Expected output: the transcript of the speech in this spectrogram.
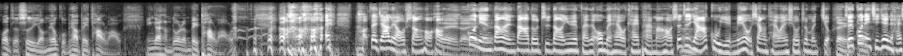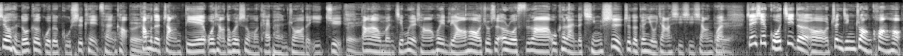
或者是有没有股票被套牢？应该很多人被套牢了。哎，好，在家疗伤哈。好，过年当然大家都知道，因为反正欧美还有开盘嘛哈，甚至雅股也没有像台湾休这么久，所以过年期间你还是有很多各国的股市可以参考，他们的涨跌，我想都会是我们开盘很重要的依据。对当然我们节目也常常会聊哈，就是俄罗斯啦、乌克兰的情势，这个跟油价息息相关，这一些国际的呃震惊状况哈，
